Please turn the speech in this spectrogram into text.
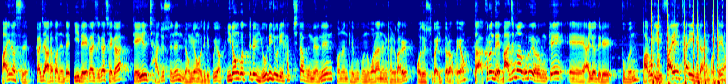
마이너스까지 알아봤는데 이 네 가지가 제가 제일 자주 쓰는 명령어들이고요. 이런 것들을 요리조리 합치다 보면은 저는 대부분 원하는 결과를 얻을 수가 있더라고요. 자, 그런데 마지막으로 여러분께 알려드릴 부분 바로 이 파일 타입이라는 건데요.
